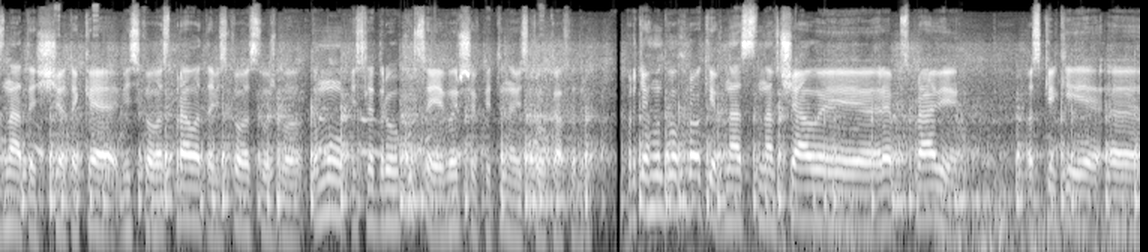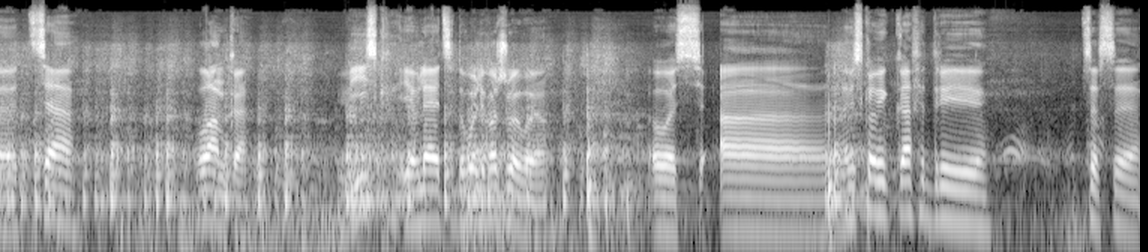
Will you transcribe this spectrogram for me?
знати, що таке військова справа та військова служба. Тому після другого курсу я вирішив піти на військову кафедру. Протягом двох років нас навчали реп-справі, оскільки е, ця ланка військ є доволі важливою. Ось, а на військовій кафедрі це все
